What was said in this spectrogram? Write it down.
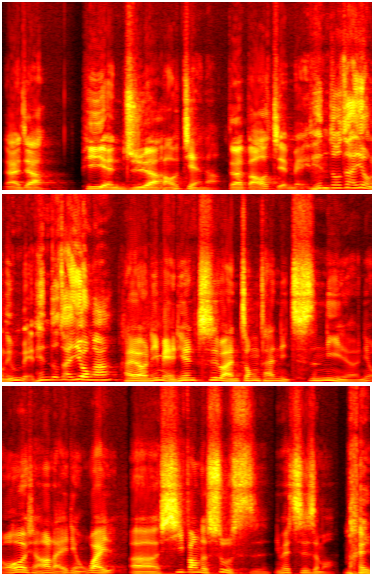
哪一家？PNG 啊，保险啊。对啊，保险每天都在用，你们每天都在用啊。还有，你每天吃完中餐，你吃腻了，你偶尔想要来一点外呃西方的素食，你会吃什么麦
